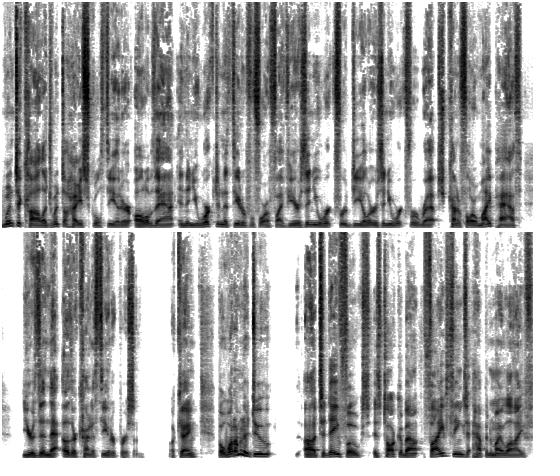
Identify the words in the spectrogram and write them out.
went to college, went to high school theater, all of that, and then you worked in the theater for four or five years, then you work for dealers and you work for reps, kind of follow my path, you're then that other kind of theater person. Okay. But what I'm going to do uh, today, folks, is talk about five things that happened in my life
